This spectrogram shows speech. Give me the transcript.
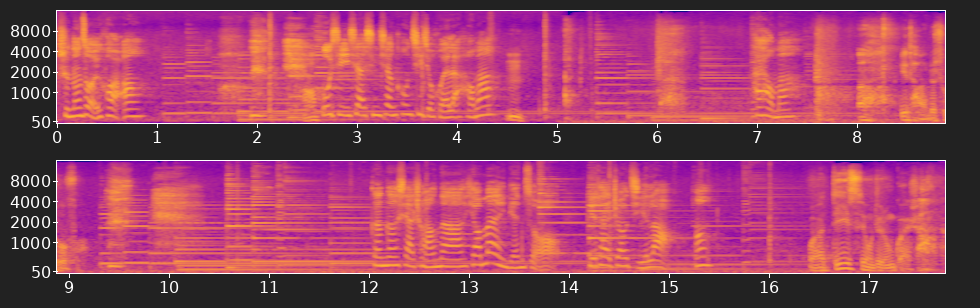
只能走一会儿啊。好，呼吸一下新鲜空气就回来，好吗？嗯。还好吗？啊，比躺着舒服。刚刚下床呢，要慢一点走，别太着急了啊。我还第一次用这种拐杖呢。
